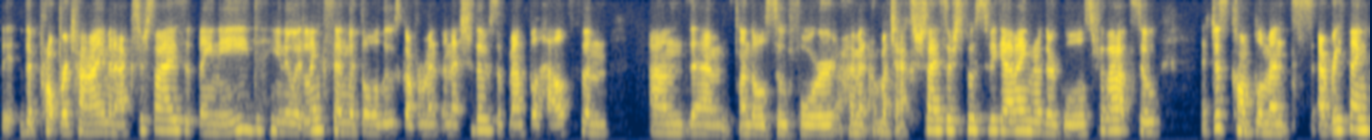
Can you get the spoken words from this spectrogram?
the, the proper time and exercise that they need. You know it links in with all those government initiatives of mental health and and um, and also for how much, how much exercise they're supposed to be getting or their goals for that. So it just complements everything.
